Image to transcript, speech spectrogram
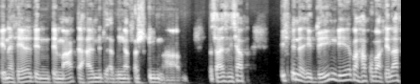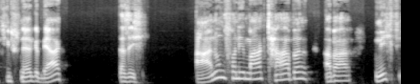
generell den, den Markt der Heilmittelerbringer verschrieben haben. Das heißt, ich habe, ich bin der Ideengeber, habe aber relativ schnell gemerkt, dass ich Ahnung von dem Markt habe, aber nicht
